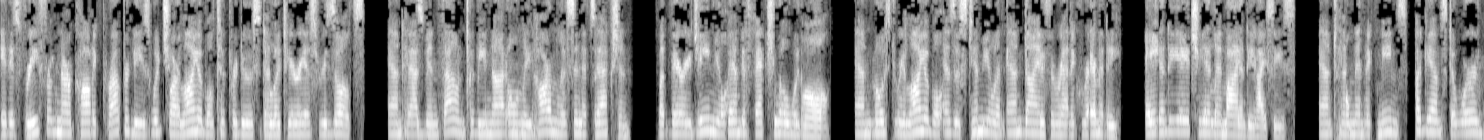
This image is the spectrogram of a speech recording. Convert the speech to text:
It is free from narcotic properties which are liable to produce deleterious results, and has been found to be not only harmless in its action, but very genial and effectual withal, and most reliable as a stimulant and diaphoretic remedy. A and Anthelmintic means against a worm,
